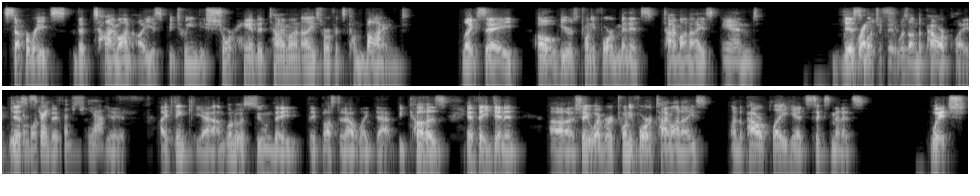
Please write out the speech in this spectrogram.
separates the time on ice between the shorthanded time on ice or if it's combined. Like, say, oh, here's 24 minutes time on ice and this Right. much of it was on the power play. This Even much of it. and- yeah. yeah, yeah. I think, yeah, I'm going to assume they they busted out like that because if they didn't, uh, Shea Weber 24 time on ice on the power play, he had six minutes, which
